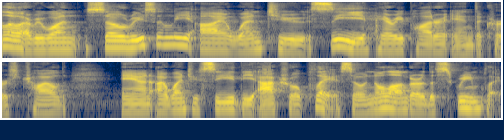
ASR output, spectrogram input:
Hello everyone. So recently I went to see Harry Potter and the Cursed Child and I went to see the actual play, so no longer the screenplay.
